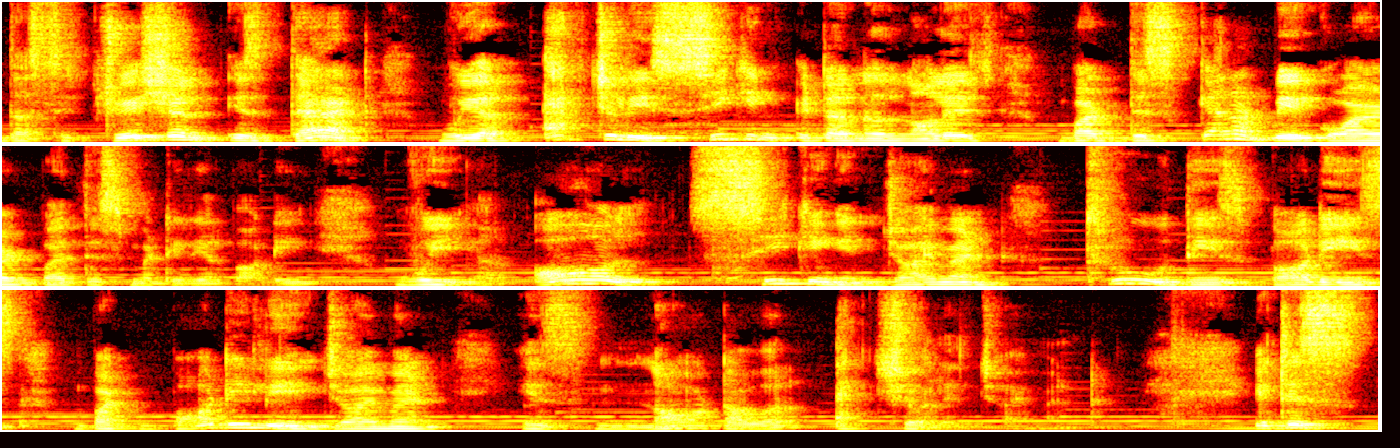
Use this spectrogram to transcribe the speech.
The situation is that we are actually seeking eternal knowledge, but this cannot be acquired by this material body. We are all seeking enjoyment through these bodies, but bodily enjoyment is not our actual enjoyment. It is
